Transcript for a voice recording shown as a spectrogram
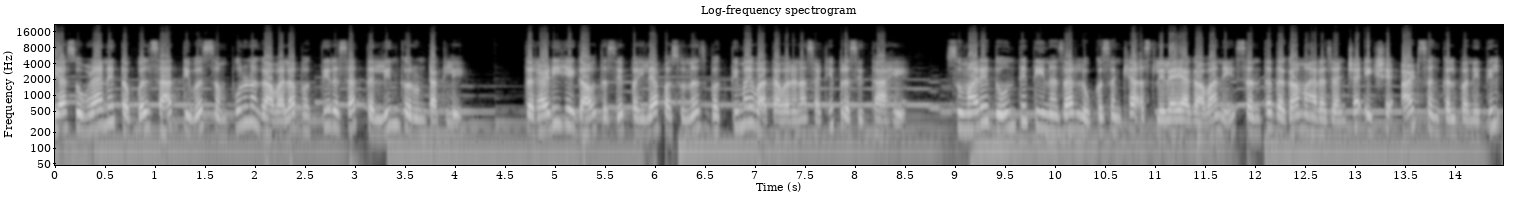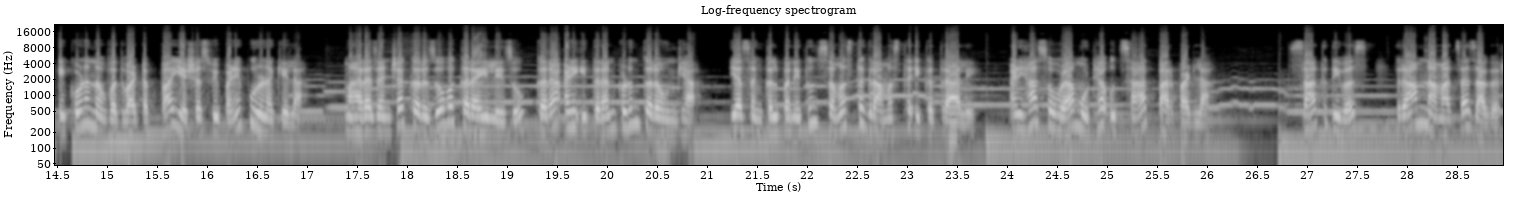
या सोहळ्याने तब्बल सात दिवस संपूर्ण गावाला भक्तिरसात तल्लीन करून टाकले. तऱ्हाडी हे गाव तसे पहिल्यापासूनच भक्तिमय वातावरणासाठी प्रसिद्ध आहे. सुमारे दोन ते तीन हजार लोकसंख्या असलेल्या या गावाने संत दगा महाराजांच्या एकशे आठ संकल्पनेतील एकोणनव्वदवा टप्पा यशस्वीपणे पूर्ण केला. महाराजांच्या करजो व कराई लेजो करा आणि इतरांकडून करवून घ्या. या संकल्पनेतून समस्त ग्रामस्थ एकत्र आले आणि हा सोहळा मोठ्या उत्साहात पार पाडला. सात दिवस राम नामाचा जागर.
